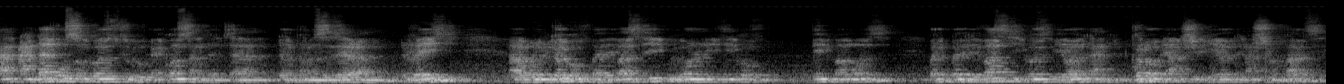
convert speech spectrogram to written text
And, and, that also goes to a concern that uh, Dr. Masozera raised. Uh, when we talk of biodiversity, we only think of big mammals, but biodiversity goes beyond and probably actually beyond the national parks.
